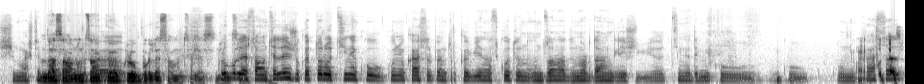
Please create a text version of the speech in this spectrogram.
Și mă așteptam da, s-au anunțat că, că cluburile s-au înțeles. Cluburile s-au înțeles, jucătorul ține cu, cu Newcastle pentru că e născut în, în zona de nord a Angliei și ține de mic cu, cu, cu Newcastle. Putea,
